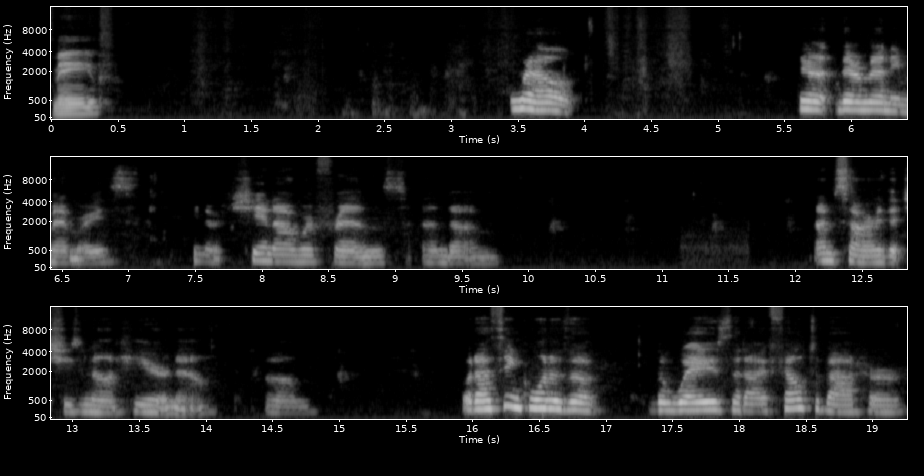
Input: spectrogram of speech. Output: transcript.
Maeve? Well, there there are many memories. You know, she and I were friends, and um, I'm sorry that she's not here now. Um, but I think one of the the ways that I felt about her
